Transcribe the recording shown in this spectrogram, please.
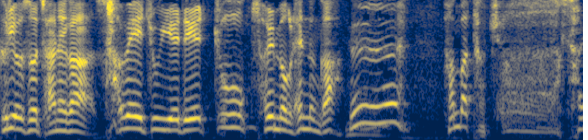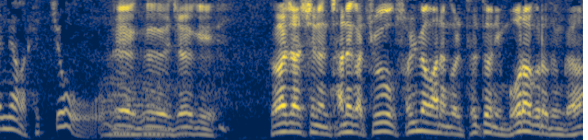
그려서 자네가 사회주의에 대해 쭉 설명을 했는가? 네, 한바탕 쭉 설명을 했죠. 그래, 그, 저기, 그 아저씨는 자네가 쭉 설명하는 걸 듣더니 뭐라 그러던가?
